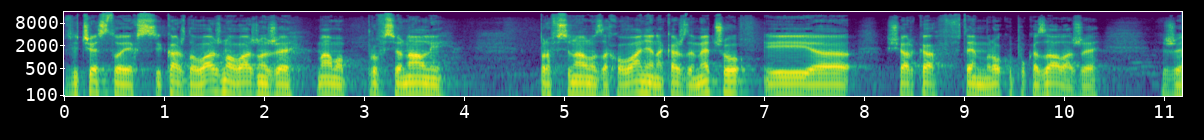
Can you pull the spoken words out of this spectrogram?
zwycięstwo jest każde ważne. Ważne, że mamy profesjonalny profesjonalno zachowanie na każdym meczu i e, Siarka w tym roku pokazała, że, że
